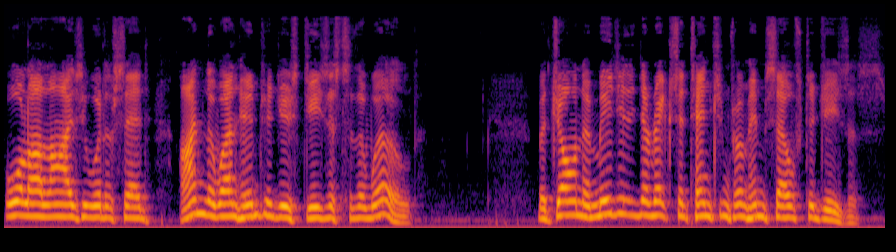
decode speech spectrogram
All our lives we would have said, I'm the one who introduced Jesus to the world. But John immediately directs attention from himself to Jesus,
